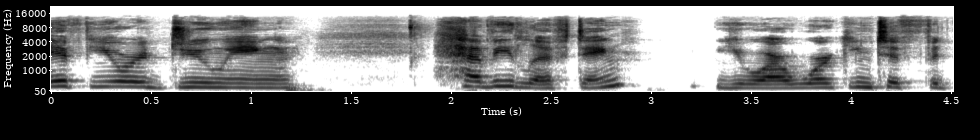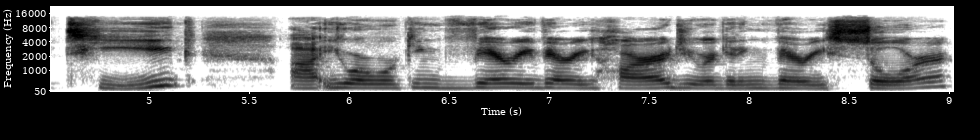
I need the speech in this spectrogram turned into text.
if you're doing heavy lifting, you are working to fatigue, uh, you are working very, very hard, you are getting very sore,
